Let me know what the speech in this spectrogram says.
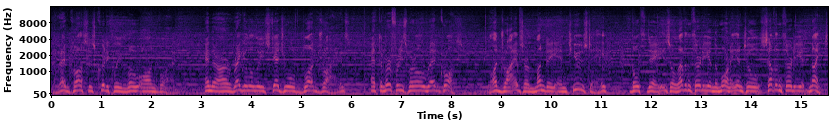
The Red Cross is critically low on blood. and there are regularly scheduled blood drives at the Murfreesboro Red Cross. Blood drives are Monday and Tuesday, both days 11:30 in the morning until 7:30 at night.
